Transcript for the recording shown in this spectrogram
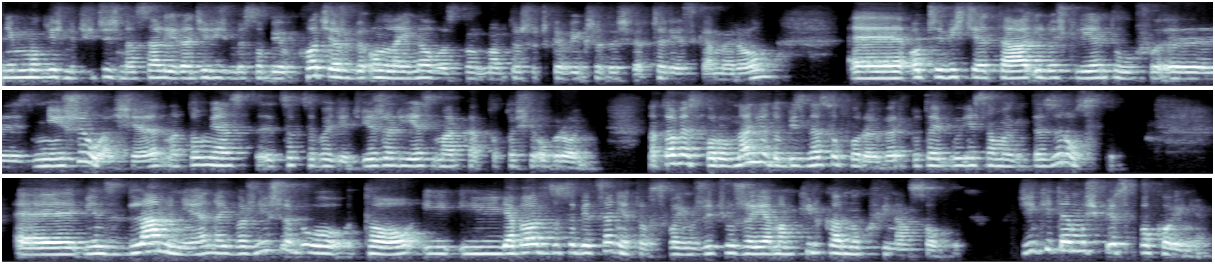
nie mogliśmy ćwiczyć na sali, radziliśmy sobie chociażby online'owo, stąd mam troszeczkę większe doświadczenie z kamerą. E, oczywiście ta ilość klientów e, zmniejszyła się, natomiast co chcę powiedzieć, jeżeli jest marka, to to się obroni. Natomiast w porównaniu do biznesu Forever tutaj były niesamowite wzrosty. E, więc dla mnie najważniejsze było to, i, i ja bardzo sobie cenię to w swoim życiu, że ja mam kilka nóg finansowych. Dzięki temu śpię spokojnie.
